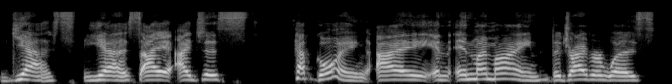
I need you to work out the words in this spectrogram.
Yes, yes. I I just kept going. I and in my mind, the driver was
